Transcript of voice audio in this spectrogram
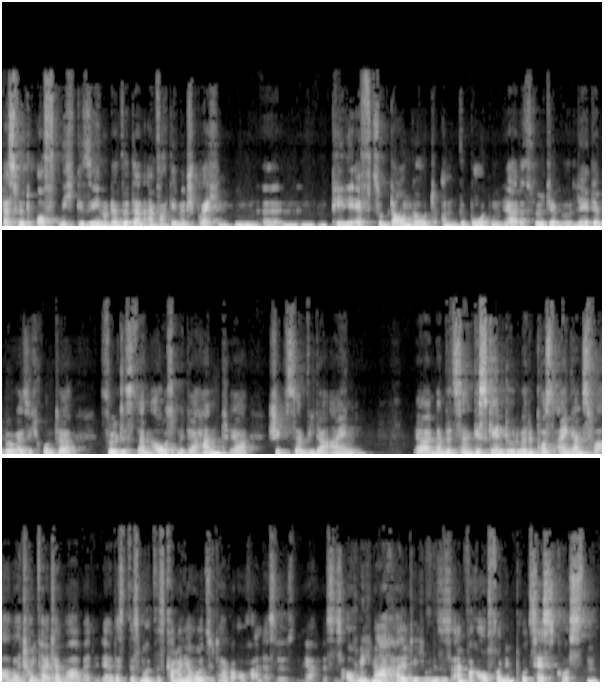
das wird oft nicht gesehen und da wird dann einfach dementsprechend ein, äh, ein PDF zum Download angeboten. Ja, das füllt der, lädt der Bürger sich runter, füllt es dann aus mit der Hand, ja, schickt es dann wieder ein. Ja, dann wird es dann gescannt oder über eine Posteingangsverarbeitung weiter bearbeitet. Ja, das, das, das kann man ja heutzutage auch anders lösen. Ja, das ist auch nicht nachhaltig und es ist einfach auch von den Prozesskosten,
